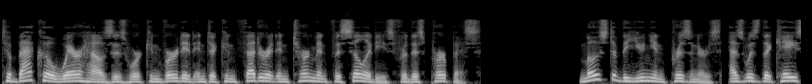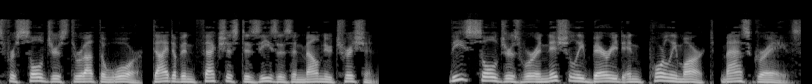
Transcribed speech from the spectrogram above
Tobacco warehouses were converted into Confederate internment facilities for this purpose. Most of the Union prisoners, as was the case for soldiers throughout the war, died of infectious diseases and malnutrition. These soldiers were initially buried in poorly marked, mass graves.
